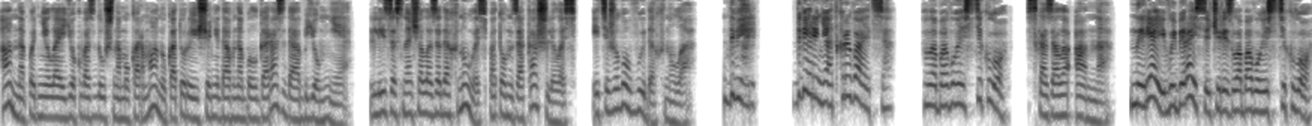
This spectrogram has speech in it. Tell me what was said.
Анна подняла ее к воздушному карману, который еще недавно был гораздо объемнее. Лиза сначала задохнулась, потом закашлялась и тяжело выдохнула. «Дверь! Дверь не открывается!» «Лобовое стекло», — сказала Анна. Ныряй и выбирайся через лобовое стекло».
